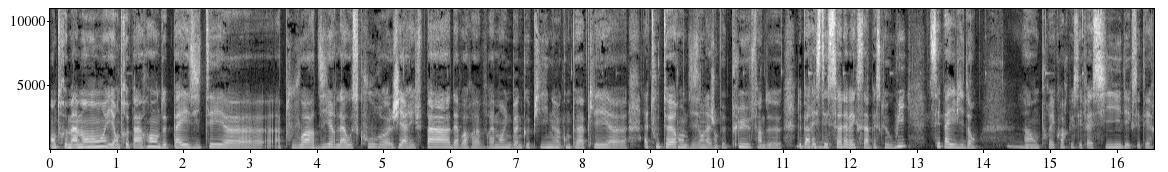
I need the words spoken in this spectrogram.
Entre maman et entre parents de pas hésiter euh, à pouvoir dire là au secours j'y arrive pas d'avoir euh, vraiment une bonne copine qu'on peut appeler euh, à toute heure en disant là j'en peux plus enfin de de pas mmh. rester seul avec ça parce que oui c'est pas évident mmh. hein, on pourrait croire que c'est facile etc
